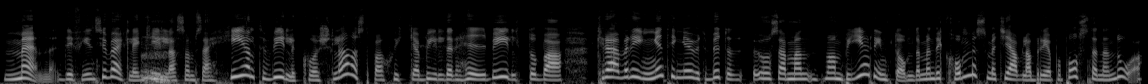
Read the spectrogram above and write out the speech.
Men det finns ju verkligen killar som så här, helt villkorslöst bara skickar bilder hej vilt och bara kräver ingenting i utbyte. Och så här, man, man ber inte om det men det kommer som ett jävla brev på posten ändå.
